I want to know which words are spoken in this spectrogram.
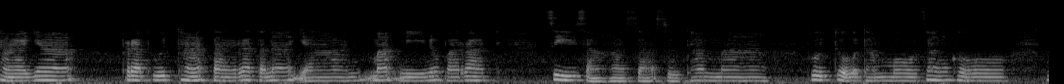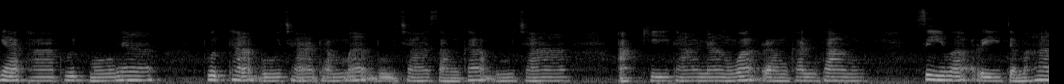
ธายะ พระพุทธไตรรัตนญาณมณีนพรัตน์สีสาหัสสะสุธรรมา พุทโธธรรมโมสังโฆยะถาพุทโมนะพุทธบูชาธรรมบูชาสังฆบูชา อักขีทานังวรังคันทังสีวรีจะมหา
